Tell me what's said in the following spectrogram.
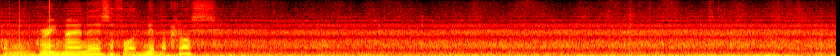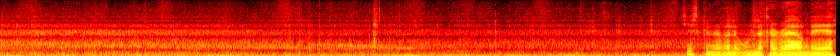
Got a little green man there, so I thought I'd nip across. Just going to have a little look around here.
